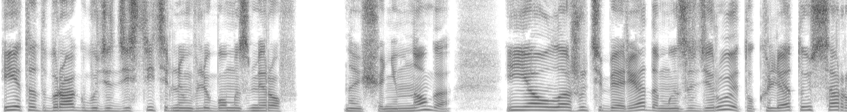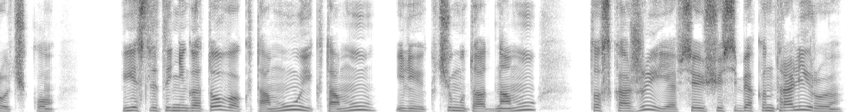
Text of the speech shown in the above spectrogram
и этот брак будет действительным в любом из миров. Но еще немного, и я уложу тебя рядом и задеру эту клятую сорочку. Если ты не готова к тому и к тому, или к чему-то одному, то скажи, я все еще себя контролирую».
